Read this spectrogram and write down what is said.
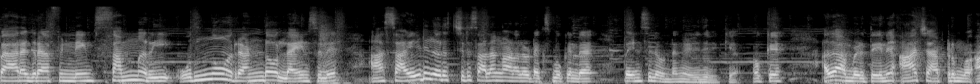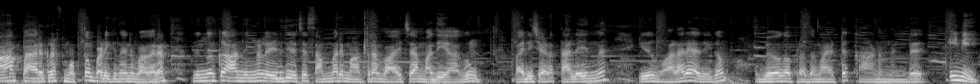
പാരഗ്രാഫിന്റെയും സമ്മറി ഒന്നോ രണ്ടോ ലൈൻസിൽ ആ സൈഡിൽ ഒരു സ്ഥലം കാണുമല്ലോ ടെക്സ്റ്റ് ബുക്കിന്റെ പെൻസിൽ ഉണ്ടെങ്കിൽ എഴുതി വെക്കുക. ഓക്കെ അതാകുമ്പോഴത്തേന് ആ ചാപ്റ്റർ ആ പാരഗ്രാഫ് മൊത്തം പഠിക്കുന്നതിന് പകരം നിങ്ങൾക്ക് ആ നിങ്ങൾ എഴുതി വെച്ച സമ്മറി മാത്രം വായിച്ചാൽ മതിയാകും. പരീക്ഷയുടെ തലേന്ന് ഇത് വളരെയധികം ഉപയോഗപ്രദമായിട്ട് കാണുന്നുണ്ട്. ഇനി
